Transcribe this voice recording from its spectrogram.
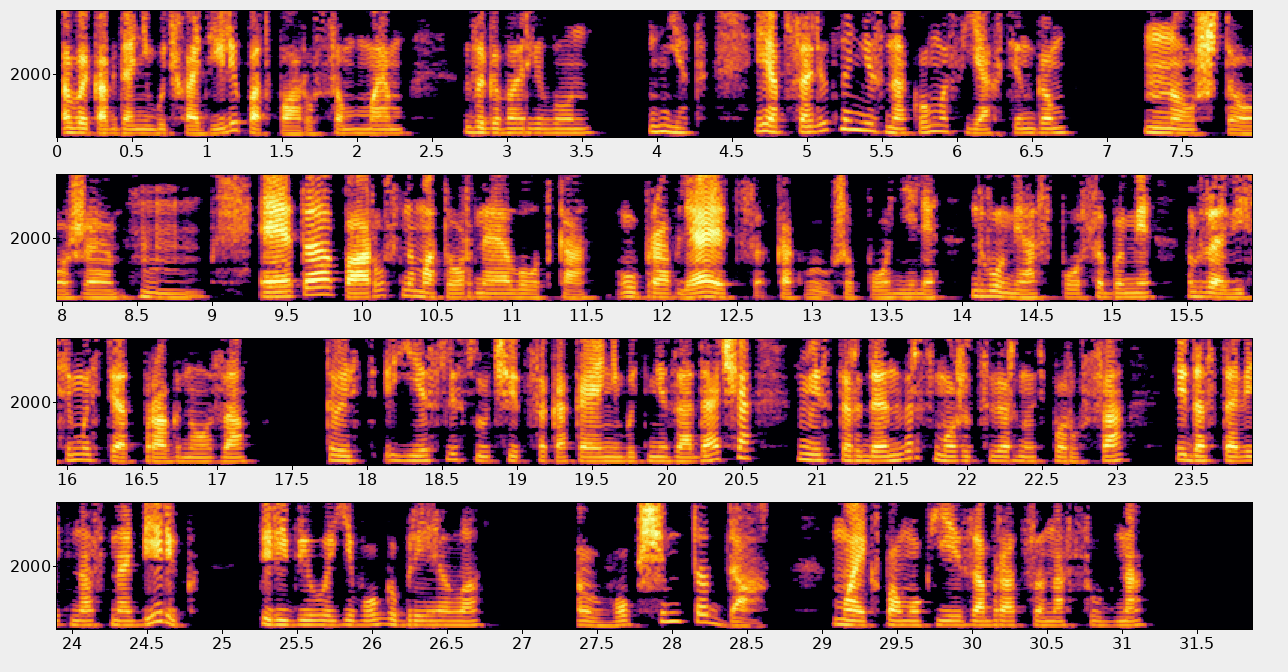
«Вы когда-нибудь ходили под парусом, мэм?» — заговорил он. «Нет, и абсолютно не знакома с яхтингом». «Ну что же, хм, это парусно-моторная лодка. Управляется, как вы уже поняли, двумя способами, в зависимости от прогноза. То есть, если случится какая-нибудь незадача, мистер Денвер сможет свернуть паруса и доставить нас на берег?» — перебила его Габриэла. «В общем-то, да», Майк помог ей забраться на судно.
